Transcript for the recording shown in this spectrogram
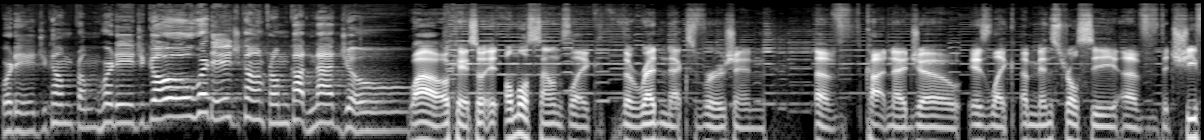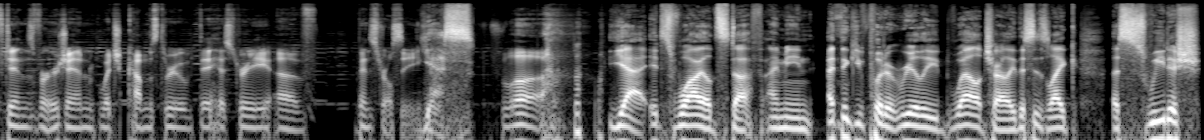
Where did you come from? Where did you go? Where did you come from, Cotton Eye Joe? Wow. Okay, so it almost sounds like the Rednex version of Cotton Eye Joe is like a minstrelsy of the Chieftains version, which comes through the history of minstrelsy. Yes. Ugh. Yeah, it's wild stuff. I mean, I think you've put it really well, Charlie. This is like a Swedish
